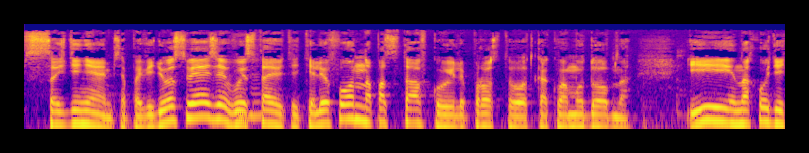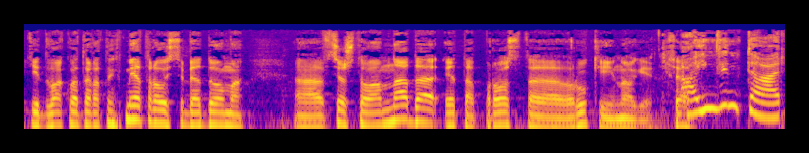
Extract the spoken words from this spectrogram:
соединяемся по видеосвязи, вы uh-huh. ставите телефон на подставку или просто вот как вам удобно, и находите 2 квадратных метра у себя дома. Э, все, что вам надо, это просто руки и ноги. Все. А инвентарь?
